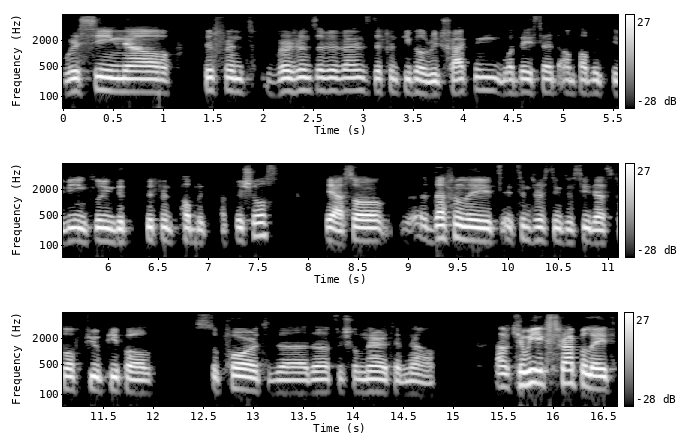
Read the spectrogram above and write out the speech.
we're seeing now different versions of events, different people retracting what they said on public TV, including the different public officials. Yeah, so uh, definitely it's it's interesting to see that so few people support the the official narrative now. Uh, can we extrapolate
